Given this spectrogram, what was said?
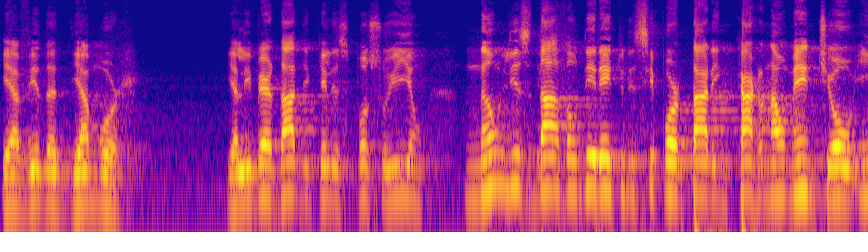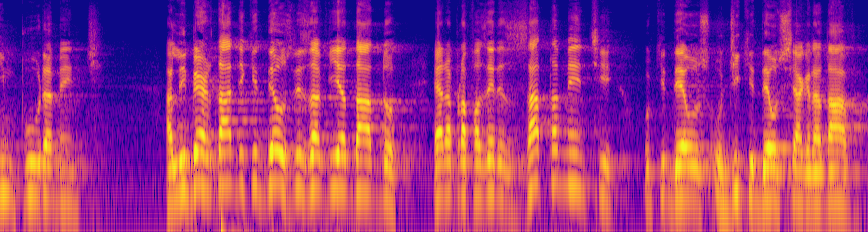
que é a vida de amor e a liberdade que eles possuíam não lhes dava o direito de se portarem carnalmente ou impuramente. A liberdade que Deus lhes havia dado era para fazer exatamente o que Deus, o de que Deus se agradava,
